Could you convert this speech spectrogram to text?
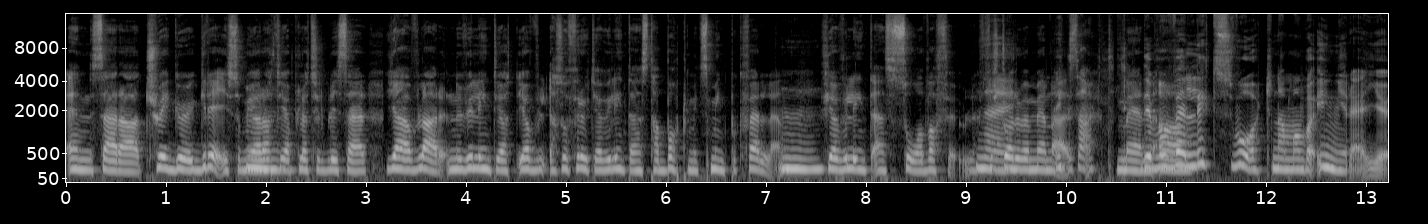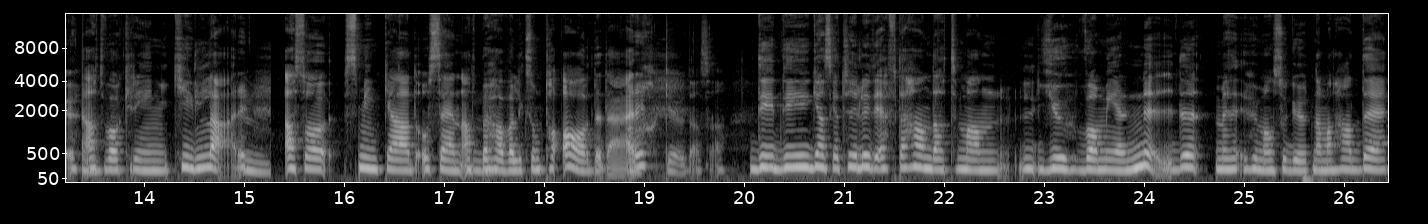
en så här uh, trigger-grej som gör Mm. att jag plötsligt blir så här: jävlar nu vill inte jag, jag vill, alltså förut jag vill inte ens ta bort mitt smink på kvällen. För jag vill inte ens sova ful. Mm. Nej, Förstår du vad jag menar? Exakt. Men, Det var ja. väldigt svårt när man var yngre ju. Att vara kring killar. Mm. Alltså sminkad och sen att behöva liksom ta av det där. Åh, gud alltså. Det, det är ju ganska tydligt i efterhand att man ju var mer nöjd med hur man såg ut när man hade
